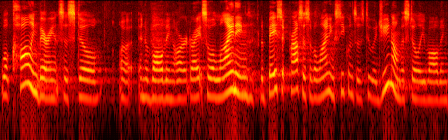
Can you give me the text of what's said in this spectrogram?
well, calling variants is still uh, an evolving art, right? So aligning, the basic process of aligning sequences to a genome is still evolving,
